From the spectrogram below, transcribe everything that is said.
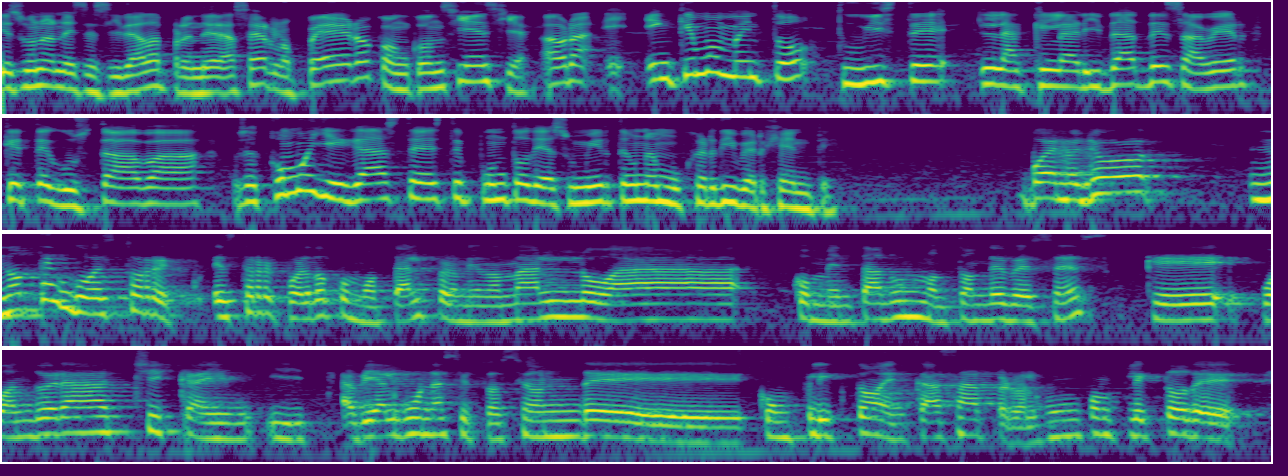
es una necesidad aprender a hacerlo, pero con conciencia. Ahora, ¿en qué momento tuviste la claridad de saber qué te gustaba? O sea, ¿cómo llegaste a este punto de asumirte una mujer divergente? Bueno, yo no tengo esto, este recuerdo como tal, pero mi mamá lo ha comentado un montón de veces que cuando era chica y, había alguna situación de conflicto en casa, pero algún conflicto de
